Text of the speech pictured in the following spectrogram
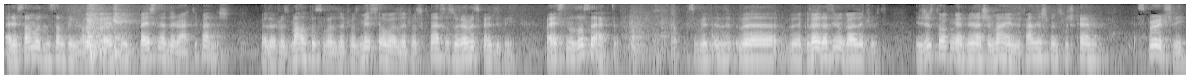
And if someone did something wrong, Din had the right to punish. Whether it was Malchus, whether it was Missal, whether it was Knesset, whatever it's going to be. Din was also active. So the, the, the doesn't even go that route. He's just talking about Min Shemaim, the punishments which came spiritually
